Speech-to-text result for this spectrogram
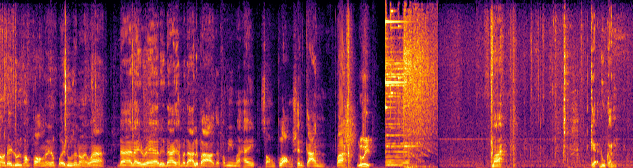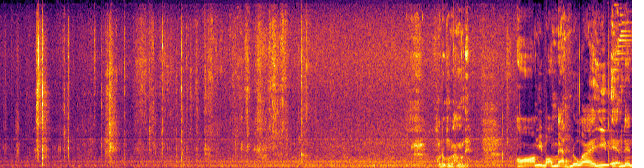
วได้ลุ้น2กล่องกันเดี๋ยวต้องเปิดให้ดูซะหน่อยว่าได้อะไรแรหรือได้ธรรมดาหรือเปล่า แต่เขามีมาให้ 2 กล่องเช่นกันมาลุย มา แกะดูกัน ขอดูข้างหลังก่อนดิอ๋อ มีบอกแมตช์ด้วยยี่สิบเอ็ดเล่น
